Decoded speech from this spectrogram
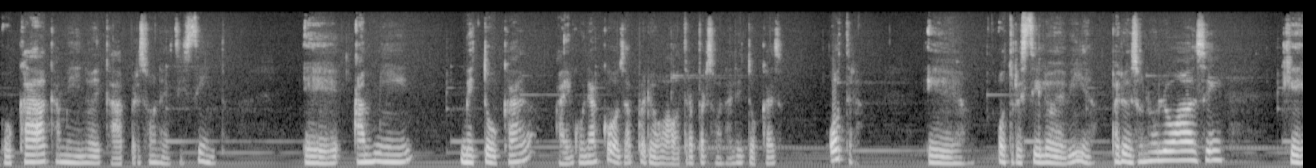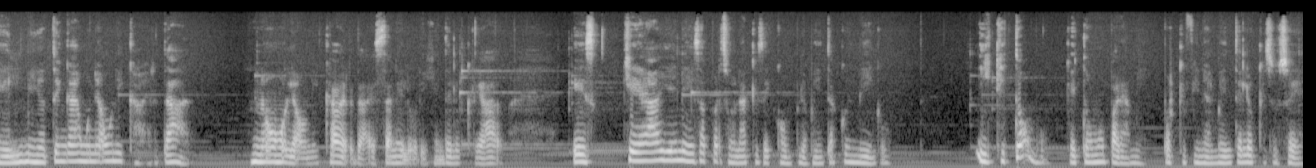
o cada camino de cada persona es distinto. Eh, a mí me toca alguna cosa, pero a otra persona le toca otra. Eh, otro estilo de vida, pero eso no lo hace que el mío tenga una única verdad. No, la única verdad está en el origen de lo creado. Es qué hay en esa persona que se complementa conmigo y qué tomo, qué tomo para mí, porque finalmente es lo que sucede.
